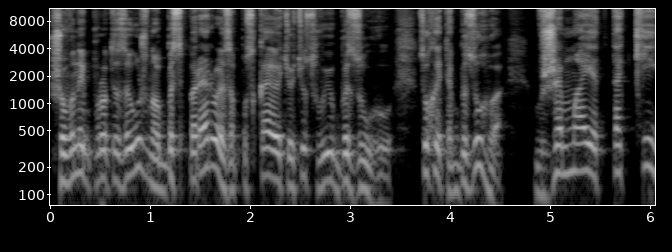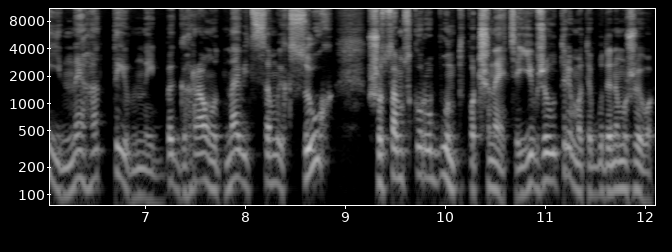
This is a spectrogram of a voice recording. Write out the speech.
що вони проти залужного без перерви запускають оцю свою безугу. Слухайте, безуга вже має такий негативний бекграунд навіть самих слуг, що там скоро бунт почнеться, її вже утримати буде неможливо.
